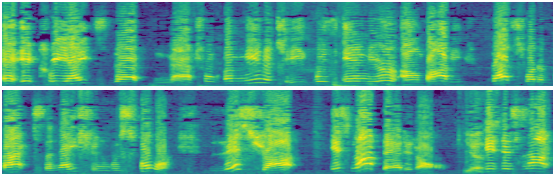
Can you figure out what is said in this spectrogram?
It creates that natural immunity within your own body. That's what a vaccination was for. This shot is not that at all. Yes. It does not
